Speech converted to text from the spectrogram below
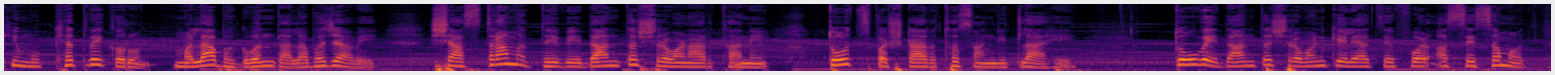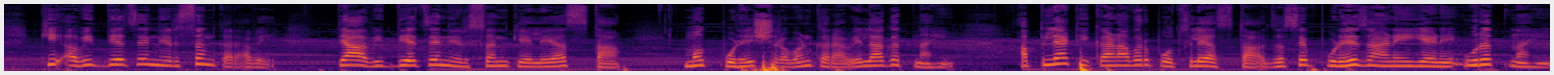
की मुख्यत्वे करून मला भगवंताला भजावे. शास्त्रामध्ये वेदांत श्रवणार्थाने तोच स्पष्टार्थ सांगितला आहे. तो वेदांत श्रवण केल्याचे फळ असे समज की अविद्येचे निरसन करावे. त्या अविद्येचे निरसन केले असता मग पुढे श्रवण करावे लागत नाही. आपल्या ठिकाणावर पोचले असता जसे पुढे जाणे येणे उरत नाही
